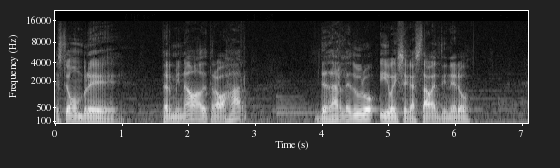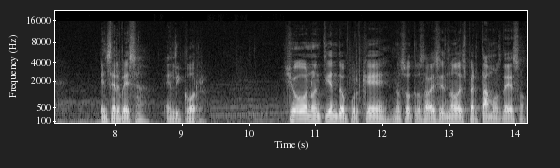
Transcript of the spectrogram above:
Este hombre terminaba de trabajar, de darle duro, iba y se gastaba el dinero en cerveza, en licor. Yo no entiendo por qué nosotros a veces no despertamos de eso,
